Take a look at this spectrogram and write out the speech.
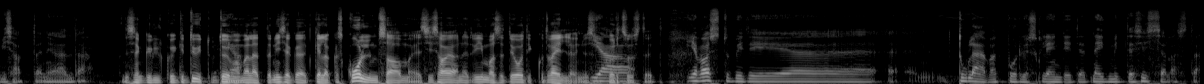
visata nii-öelda. Ja see on küll kõige tüütum töö, ma mäletan ise ka, et kell hakkas kolm saama ja siis aja need viimased joodikud välja onju sealt kõrtsust, et. ja vastupidi äh, tulevad purjus kliendid, et neid mitte sisse lasta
